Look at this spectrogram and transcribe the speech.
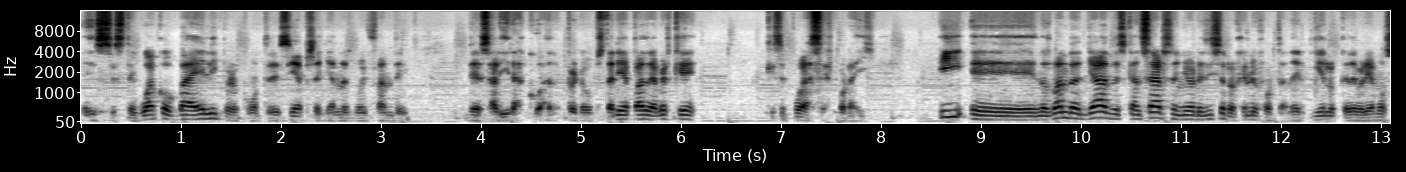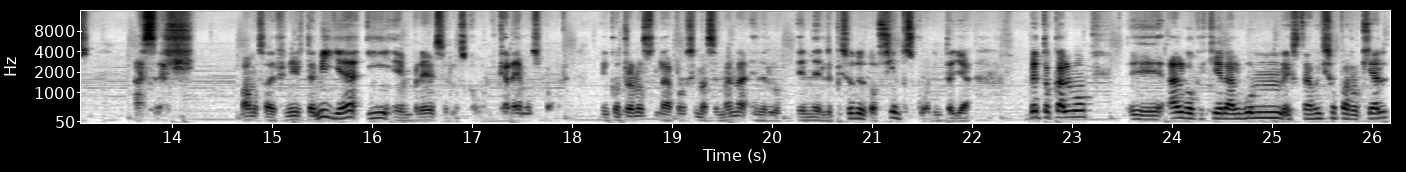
es este Waco, va Eli, pero como te decía, pues ella no es muy fan de, de salir a cuadro. Pero estaría padre a ver qué, que se puede hacer por ahí. Y eh, nos mandan ya a descansar, señores, dice Rogelio Fortanel, y es lo que deberíamos hacer. Vamos a definir temilla y en breve se los comunicaremos para encontrarnos la próxima semana en el, en el episodio 240 ya. Beto Calvo, eh, algo que quiera, algún este, aviso parroquial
